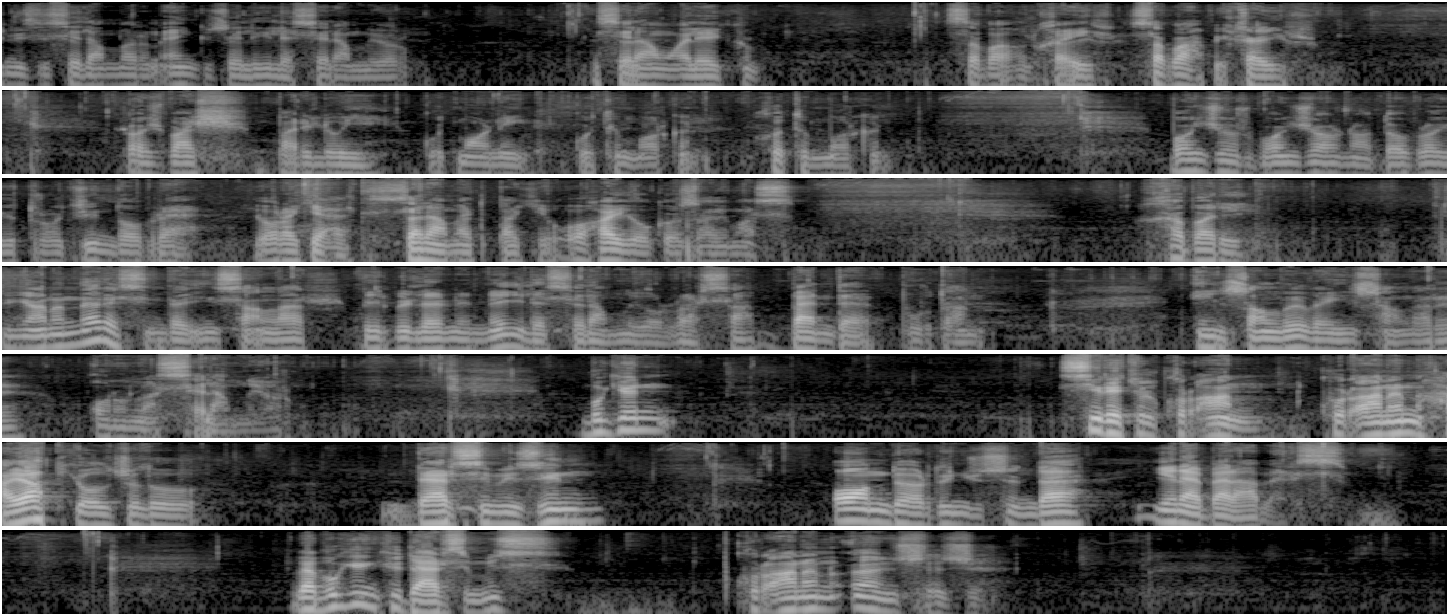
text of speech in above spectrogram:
Hepinizi selamların en güzeliyle selamlıyorum. Esselamu Aleyküm. Sabahul hayır, sabah bir hayır. Rojbaş, Barilui, good morning, guten morgen, guten morgen. Bonjour, buongiorno, dobro jutro, dzień dobre, yora geld, selamet pagi, ohayo gozaimasu. Habari. Dünyanın neresinde insanlar birbirlerini ne ile selamlıyorlarsa ben de buradan insanlığı ve insanları onunla selamlıyorum. Bugün Siretül Kur'an, Kur'an'ın hayat yolculuğu dersimizin 14.sünde yine beraberiz. Ve bugünkü dersimiz Kur'an'ın ön sözü.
